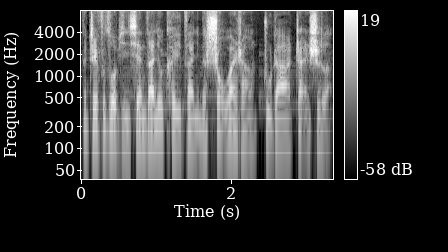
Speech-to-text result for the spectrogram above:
那这幅作品现在就可以在你的手腕上驻扎展示了。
